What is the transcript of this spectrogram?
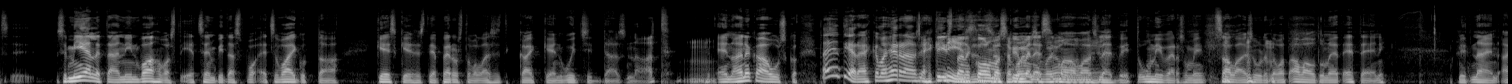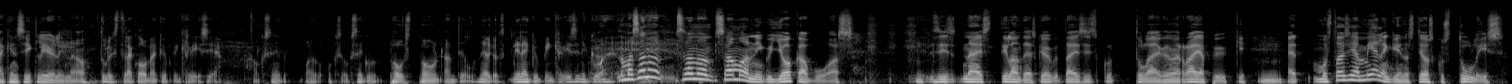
se mielletään niin vahvasti, että, sen pitäisi, että se vaikuttaa keskeisesti ja perustavanlaisesti kaikkeen, which it does not. Mm. En ainakaan usko. Tai en tiedä, ehkä mä herään sitten niin, tiistaina se- se- se voi- 30. se voi mä oon vaan niin. silleen, että vittu, universumin salaisuudet ovat avautuneet eteeni. Nyt näin, I can see clearly now. Tuliko teillä 30 kriisiä? Onko se, niinku, onko, onko se niinku postponed until 40, 40 kriisi nykyään? No mä sanon, sanon saman niin kuin joka vuosi. siis näissä tilanteissa, tai siis kun tulee joku rajapyykki. Mm. Et musta olisi ihan mielenkiintoista joskus tulisi.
